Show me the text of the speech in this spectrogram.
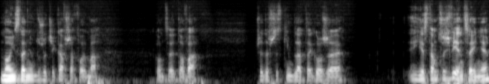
Moim zdaniem dużo ciekawsza forma koncertowa. Przede wszystkim dlatego, że jest tam coś więcej, nie?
